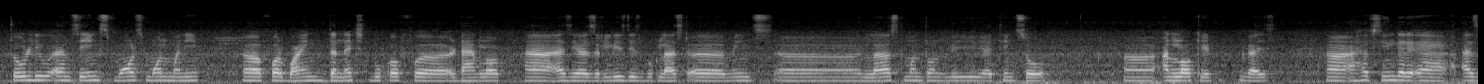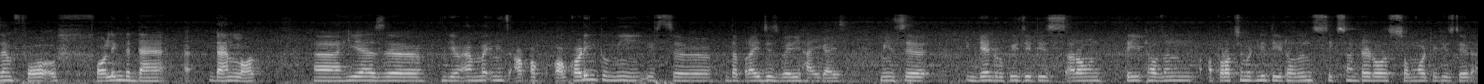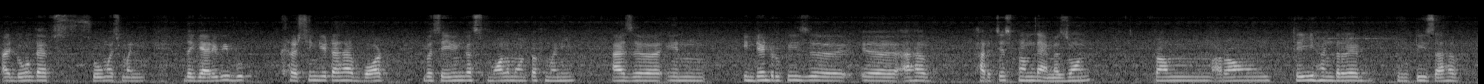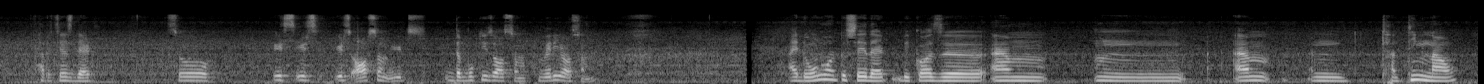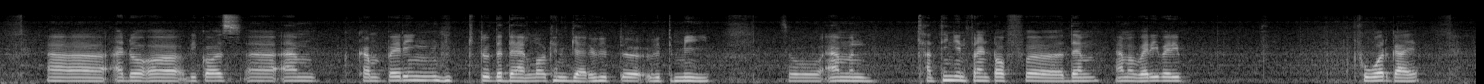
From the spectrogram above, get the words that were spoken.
told you i am saving small small money for buying the next book of uh, Dan Lok. Uh, as he has released this book last uh, means uh, last month only I think so. Uh, unlock it guys. I have seen that as I'm fo- following the Dan, Dan Lok he has yeah, means according to me it's the price is very high guys. Means Indian rupees it is around 3000 approximately 3600 or somewhat it is there. I don't have so much money. The Gary Vee book crushing it i have bought by saving a small amount of money as uh, in indian rupees uh, uh, i have purchased from the amazon from around 300 rupees i have purchased that. So it's it's it's awesome. It's the book is awesome. Very awesome. I don't want to say that because uh, i'm mm, i'm mm, thinking now i do uh, because uh, i'm comparing to the Dan Lok and Gary with uh, with me. So i'm in, nothing in front of uh, them. I'm a very very poor guy.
